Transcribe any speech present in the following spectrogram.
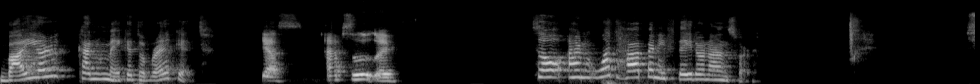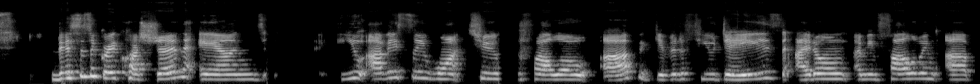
buyer can make it or break it. Yes, absolutely. So, and what happens if they don't answer? This is a great question. And you obviously want to follow up, give it a few days. I don't, I mean, following up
